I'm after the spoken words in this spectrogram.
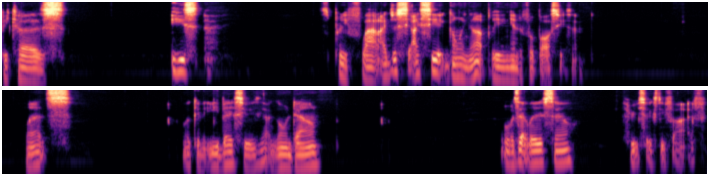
because he's it's pretty flat. I just I see it going up leading into football season. Let's look at eBay, see what he's got going down. What was that latest sale? 365.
